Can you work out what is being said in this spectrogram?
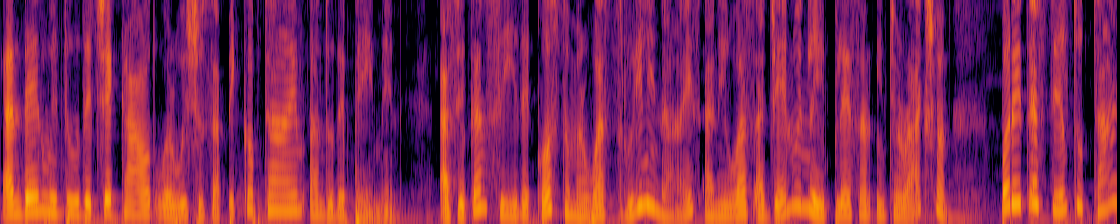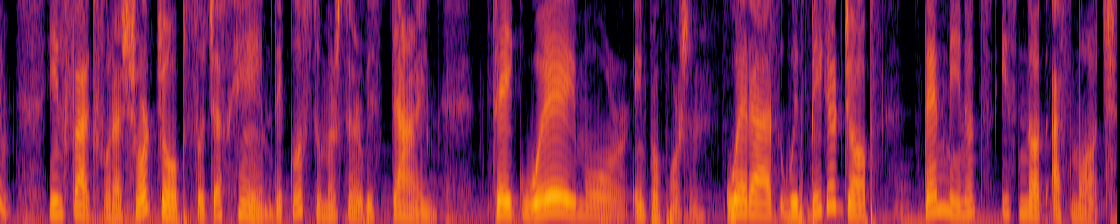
and then we do the checkout where we choose a pickup time and do the payment. As you can see, the customer was really nice and it was a genuinely pleasant interaction, but it still took time. In fact, for a short job such as him, the customer service time take way more in proportion. Whereas with bigger jobs, 10 minutes is not as much.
